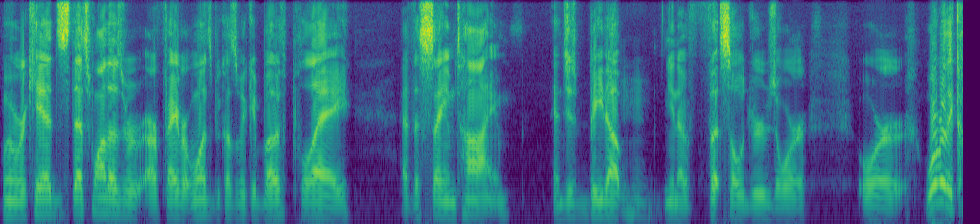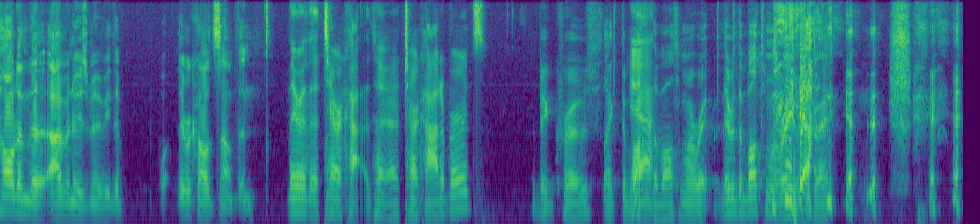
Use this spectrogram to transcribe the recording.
when we were kids. That's why those were our favorite ones because we could both play at the same time and just beat up, Mhm. you know, foot soldiers or or what were they called in the Ivan Ooze movie? The they were called something. They were the terracotta, the terracotta birds. The big crows, like the, Yeah. Ba- the Baltimore. Ra- they were the Baltimore Ravens, right?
